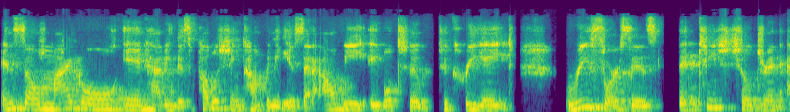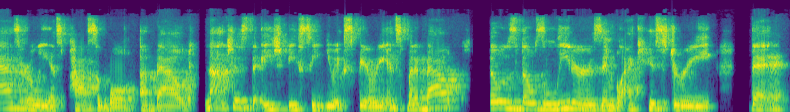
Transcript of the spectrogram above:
And so my goal in having this publishing company is that I'll be able to, to create resources that teach children as early as possible about not just the HBCU experience, but about those, those leaders in Black history that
